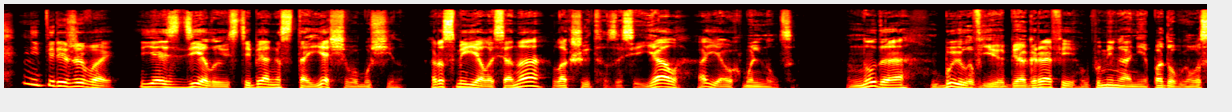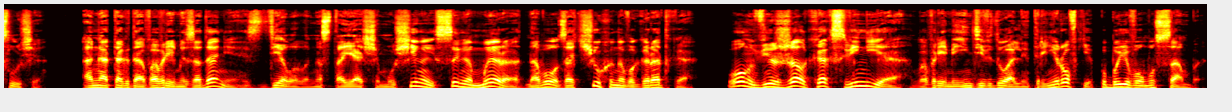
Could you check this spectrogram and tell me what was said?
не переживай, я сделаю из тебя настоящего мужчину. Рассмеялась она, Лакшит засиял, а я ухмыльнулся. Ну да, было в ее биографии упоминание подобного случая. Она тогда во время задания сделала настоящим мужчиной сына мэра одного зачуханного городка. Он визжал как свинья во время индивидуальной тренировки по боевому самбо.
